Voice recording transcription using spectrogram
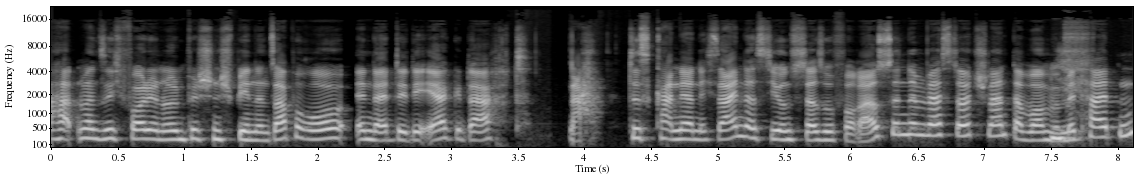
hat man sich vor den Olympischen Spielen in Sapporo in der DDR gedacht, na, das kann ja nicht sein, dass die uns da so voraus sind in Westdeutschland, da wollen wir mithalten.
